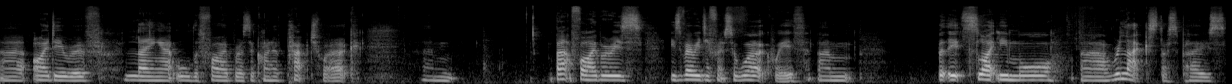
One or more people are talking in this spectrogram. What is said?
uh, idea of laying out all the fibre as a kind of patchwork. Um, batt fibre is, is very different to work with, um, but it's slightly more uh, relaxed, I suppose,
